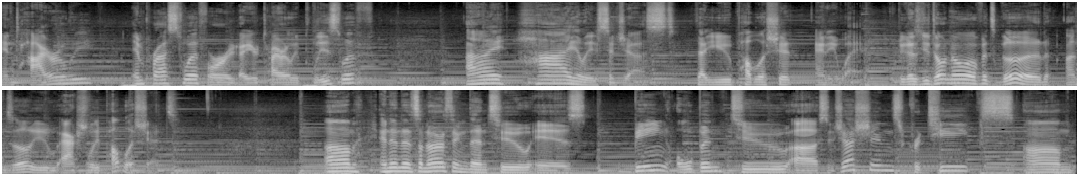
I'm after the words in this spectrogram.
entirely impressed with or that you're entirely pleased with, I highly suggest that you publish it anyway, because you don't know if it's good until you actually publish it. Um, and then there's another thing then too is being open to uh, suggestions, critiques, um,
